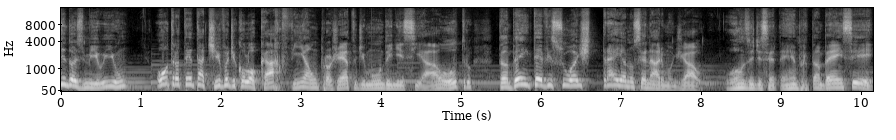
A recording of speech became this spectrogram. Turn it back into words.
em 2001, outra tentativa de colocar fim a um projeto de mundo inicial, outro, também teve sua estreia no cenário mundial. O 11 de setembro também se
